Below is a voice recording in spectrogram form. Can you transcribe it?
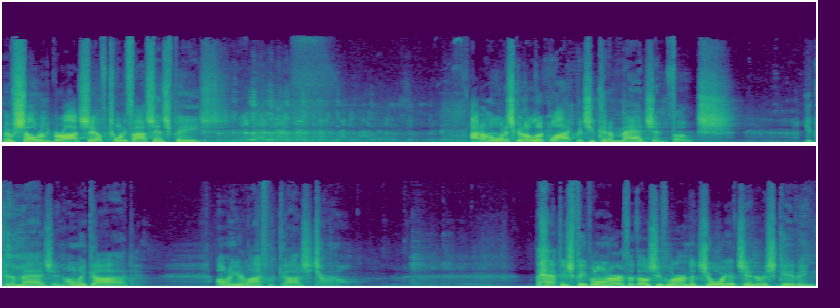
they were sold in the garage sale for 25 cents a piece. I don't know what it's going to look like, but you can imagine, folks. You can imagine. Only God, only your life with God is eternal. The happiest people on earth are those who've learned the joy of generous giving.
